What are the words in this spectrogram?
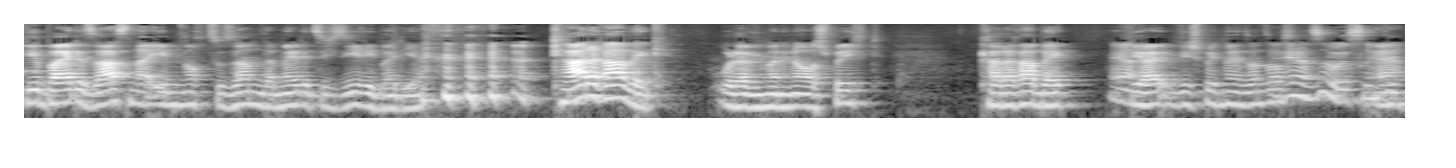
Wir beide saßen da eben noch zusammen, da meldet sich Siri bei dir. Kaderabek, oder wie man ihn ausspricht, Kaderabek. Ja. Wie, wie, spricht man ihn sonst aus? Ja, so ist richtig. Ja,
